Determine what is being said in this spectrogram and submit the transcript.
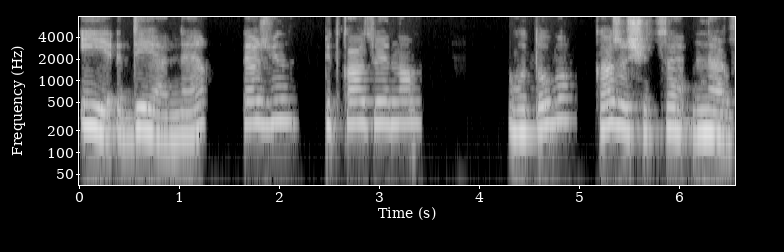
І der теж він підказує нам. Готово. Каже, що це нерв.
